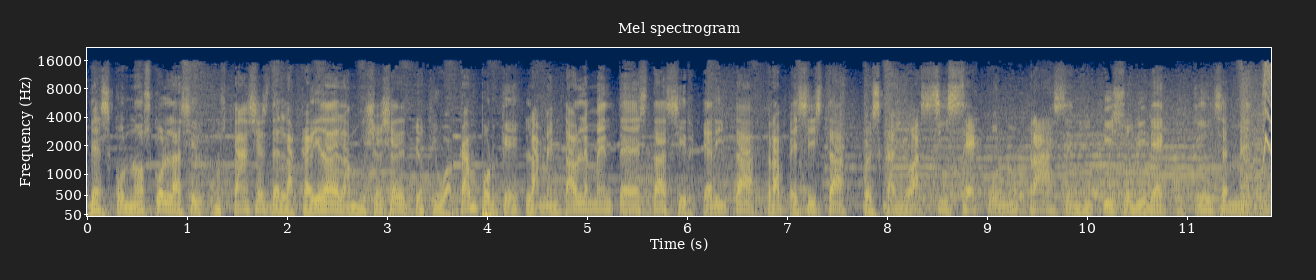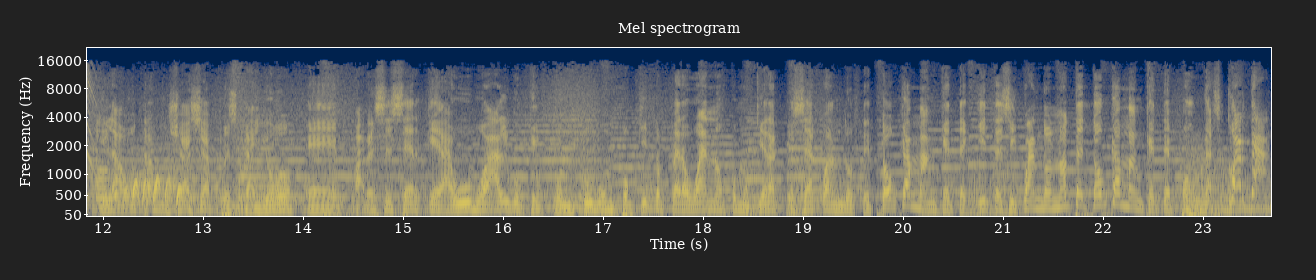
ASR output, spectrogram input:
Desconozco las circunstancias de la caída de la muchacha de Teotihuacán porque lamentablemente esta cirquerita trapecista pues cayó así seco, ¿no? Tras en el piso directo, 15 metros. Y la otra muchacha pues cayó, eh, parece ser que hubo algo que contuvo un poquito, pero bueno, como quiera que sea, cuando te toca, man, que te quites. Y cuando no te toca, man, que te pongas. ¡Corta!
